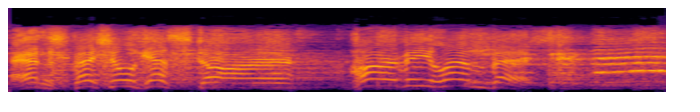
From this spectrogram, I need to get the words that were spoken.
and special guest star Harvey Lembeck.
